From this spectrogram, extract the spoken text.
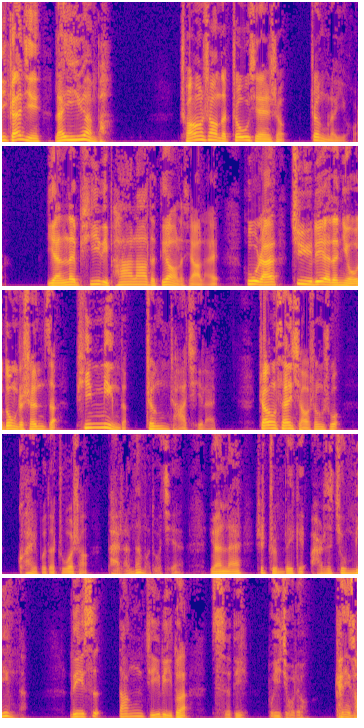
你赶紧来医院吧！床上的周先生怔了一会儿，眼泪噼里啪啦的掉了下来，忽然剧烈的扭动着身子，拼命的挣扎起来。张三小声说：“怪不得桌上摆了那么多钱，原来是准备给儿子救命的。”李四当机立断：“此地不宜久留，赶紧走！”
